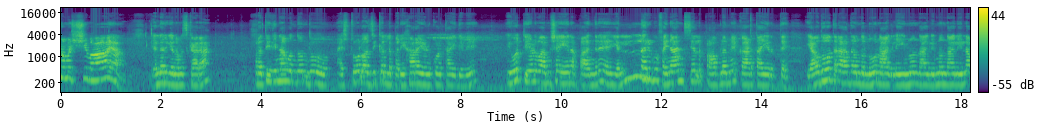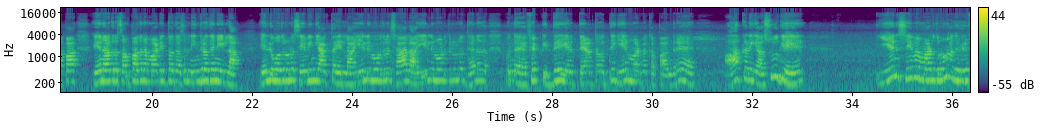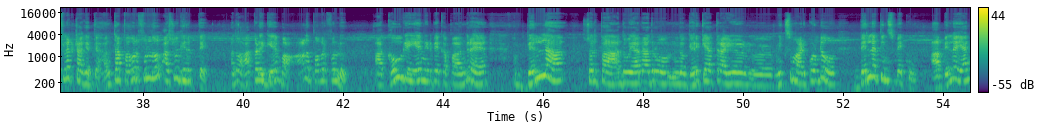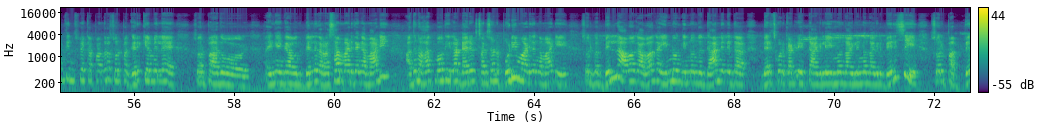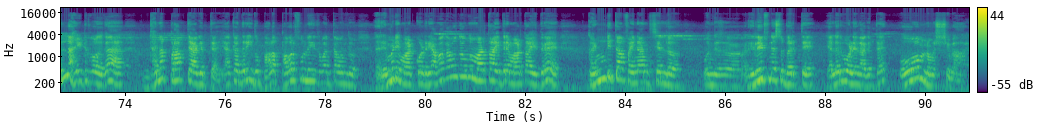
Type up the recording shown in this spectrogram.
ನಮಃ ಶಿವಾಯ. ಎಲ್ಲರಿಗೆ ನಮಸ್ಕಾರ. ಪ್ರತಿದಿನ ಒಂದೊಂದು ಆಸ್ಟ್ರೋಲಾಜಿಕಲ್ ಪರಿಹಾರ ಹೇಳ್ಕೊಳ್ತಾ ಇದ್ದೀವಿ. ಇವತ್ತು ಹೇಳುವ ಅಂಶ ಏನಪ್ಪ ಅಂದರೆ ಎಲ್ಲರಿಗೂ ಫೈನಾನ್ಷಿಯಲ್ ಪ್ರಾಬ್ಲಮ್ಮೇ ಕಾಡ್ತಾ ಇರುತ್ತೆ. ಯಾವುದೋ ತರಹದ ಒಂದು ಲೋನ್ ಆಗಲಿ, ಇನ್ನೊಂದಾಗಲಿ ಇನ್ನೊಂದಾಗಲಿ, ಇಲ್ಲಪ್ಪ, ಏನಾದರೂ ಸಂಪಾದನೆ ಮಾಡಿದ್ದು ಅದು ಅಸಲು ನಿಂದಿರೋದೇನೇ ಇಲ್ಲ. ಎಲ್ಲಿ ಹೋದ್ರೂ ಸೇವಿಂಗೇ ಆಗ್ತಾ ಇಲ್ಲ, ಎಲ್ಲಿ ನೋಡಿದ್ರು ಸಾಲ, ಎಲ್ಲಿ ನೋಡಿದ್ರೂ ಧನದ ಒಂದು ಎಫೆಕ್ಟ್ ಇದ್ದೇ ಇರುತ್ತೆ ಅಂತ ಹೊತ್ತಿಗೆ ಏನು ಮಾಡಬೇಕಪ್ಪ ಅಂದರೆ ಆಕಳಿಗೆ ಹಸುಗೆ ಏನು ಸೇವೆ ಮಾಡಿದ್ರೂ ಅದು ರಿಫ್ಲೆಕ್ಟ್ ಆಗುತ್ತೆ. ಅಂಥ ಪವರ್ಫುಲ್ಲು ಹಸುಗಿರುತ್ತೆ. ಅದು ಆಕಳಿಗೆ ಭಾಳ ಪವರ್ಫುಲ್ಲು ಆ ಕೌಗೆ ಏನು ಇಡಬೇಕಪ್ಪ ಅಂದರೆ ಬೆಲ್ಲ ಸ್ವಲ್ಪ ಅದು ಏನಾದರೂ ಒಂದು ಗರಿಕೆ ಹತ್ರ ಮಿಕ್ಸ್ ಮಾಡಿಕೊಂಡು ಬೆಲ್ಲ ತಿನ್ನಿಸ್ಬೇಕು ಆ ಬೆಲ್ಲ ಹೆಂಗೆ ತಿನ್ನಿಸ್ಬೇಕಪ್ಪ ಅಂದ್ರೆ ಸ್ವಲ್ಪ ಗರಿಕೆ ಮೇಲೆ ಸ್ವಲ್ಪ ಅದು ಹಿಂಗೆ ಹಿಂಗೆ ಒಂದು ಬೆಲ್ಲದ ರಸ ಮಾಡಿದಂಗೆ ಮಾಡಿ ಅದನ್ನು ಹಾಕ್ಬೋದು, ಇಲ್ಲ ಡೈರೆಕ್ಟ್ ಸಣ್ಣ ಸಣ್ಣ ಪುಡಿ ಮಾಡಿದಂಗೆ ಮಾಡಿ ಸ್ವಲ್ಪ ಬೆಲ್ಲ ಆವಾಗ ಆವಾಗ ಇನ್ನೊಂದು ಇನ್ನೊಂದು ಧಾನ್ಯಲಿದ್ದ ಬೆರೆಸ್ಕೊಂಡು ಕಡಲೆ ಹಿಟ್ಟಾಗಲಿ, ಇನ್ನೊಂದಾಗಲಿ ಇನ್ನೊಂದಾಗಲಿ ಬೆರೆಸಿ ಸ್ವಲ್ಪ ಬೆಲ್ಲ ಹಿಡಿದಾಗ ಧನ ಪ್ರಾಪ್ತಿ ಆಗುತ್ತೆ ಯಾಕಂದರೆ ಇದು ಭಾಳ ಪವರ್ಫುಲ್ ಇರುವಂಥ ಒಂದು ರೆಮಿಡಿ ಮಾಡಿಕೊಡ್ರಿ ಅವಾಗ ಅವಾಗ ಮಾಡ್ತಾ ಇದ್ದರೆ ಮಾಡ್ತಾ ಇದ್ದರೆ ಖಂಡಿತ ಫೈನಾನ್ಷಿಯಲ್ ಒಂದು ರಿಲೀಫ್ನೆಸ್ ಬರುತ್ತೆ. ಎಲ್ಲರಿಗೂ ಒಳ್ಳೆಯದಾಗುತ್ತೆ ಓಂ ನಮಃ ಶಿವಾಯ.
